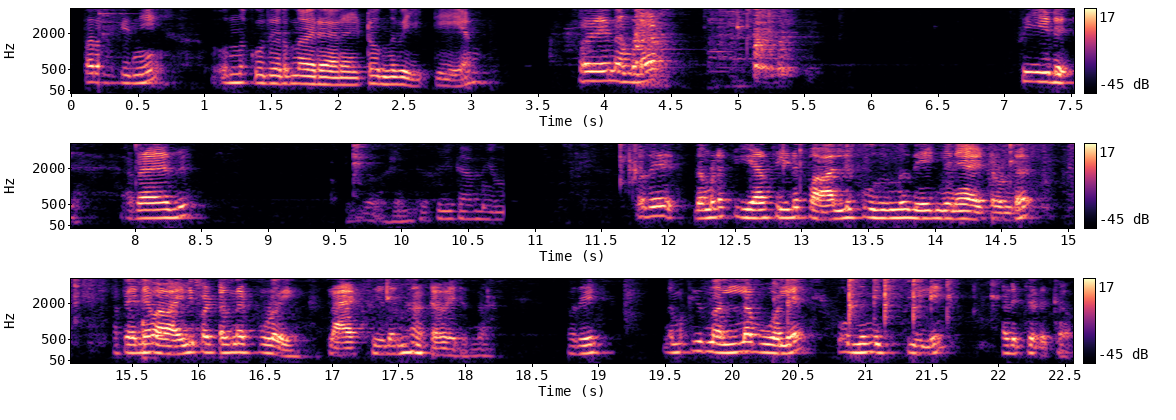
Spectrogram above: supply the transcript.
അപ്പം നമുക്കിനി ഒന്ന് കുതിർന്ന് വരാനായിട്ട് ഒന്ന് വെയിറ്റ് ചെയ്യാം. അപ്പോൾ അതേ നമ്മുടെ സീഡ് അതായത് എന്ത് സീഡാണ് ഞാൻ അത് നമ്മുടെ ചിയാ സീഡ് പാലിൽ കുതിർന്നത് ഇങ്ങനെ ആയിട്ടുണ്ട്. അപ്പോൾ എന്റെ വായിൽ പെട്ടെന്ന് എപ്പോഴേ ഫ്ലാക്സ് സീഡ് എന്നാട്ടാണ് വരുന്നത് അതേ നമുക്ക് നല്ല പോലെ ഒന്ന് മിക്സിയിൽ അടിച്ചെടുക്കാം.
